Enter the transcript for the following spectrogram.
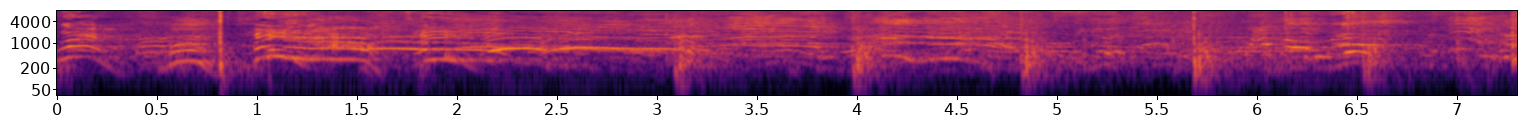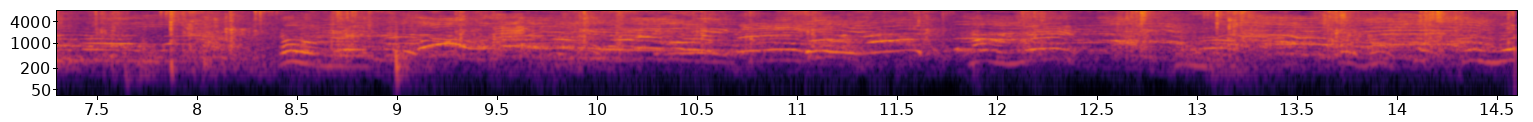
One, two, two. Come on, Ray. Come on, Ray. Come on, Ray.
